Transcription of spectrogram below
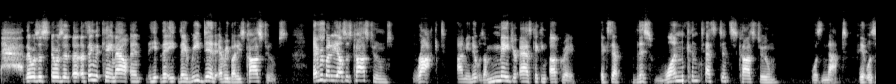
there was a there was a, a thing that came out, and he, they they redid everybody's costumes. Everybody else's costumes rocked. I mean, it was a major ass kicking upgrade, except this one contestant's costume was not. It was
